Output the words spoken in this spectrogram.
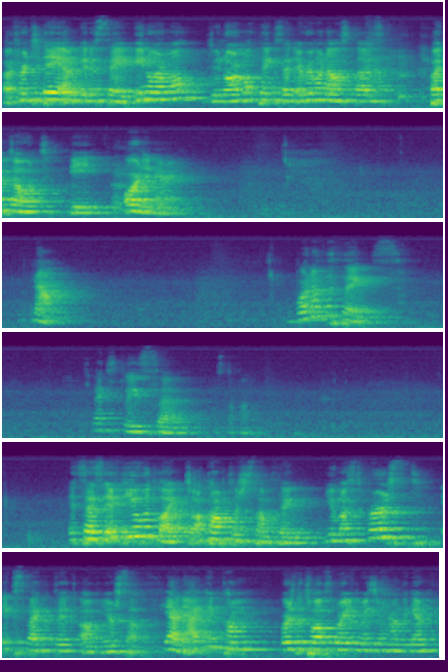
But for today, I'm going to say be normal, do normal things that everyone else does, but don't be ordinary. Now, one of the things, next please, uh, It says, if you would like to accomplish something, you must first expect it of yourself. Yeah, I can come, where's the 12th grade? Raise your hand again.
